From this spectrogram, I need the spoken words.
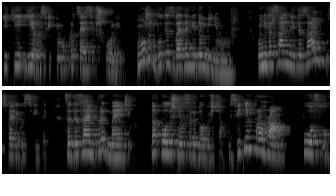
які є в освітньому процесі в школі, можуть бути зведені до мінімуму. Універсальний дизайн у сфері освіти це дизайн предметів, навколишнього середовища, освітніх програм, послуг,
